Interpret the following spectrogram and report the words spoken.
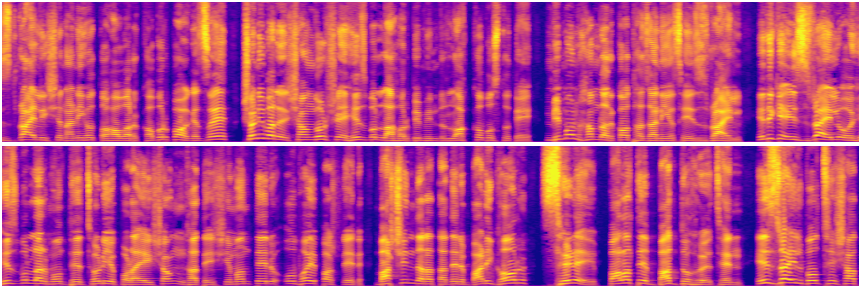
ইসরায়েলি সেনা নিহত হওয়ার খবর পাওয়া গেছে। শনিবারের সংঘর্ষে হিজবুল্লাহর বিভিন্ন লক্ষ্যবস্তুতে বিমান হামলার কথা জানিয়েছে ইসরায়েল। এদিকে ইসরায়েল ও হিজবুল্লাহর মধ্যে ছড়িয়ে পড়া এই সংঘাতে সীমান্তের উভয় পাশের বাসিন্দারা তাদের বাড়িঘর ছেড়ে পালাতে বাধ্য হয়েছেন। ইসরায়েল বলছে, সাত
